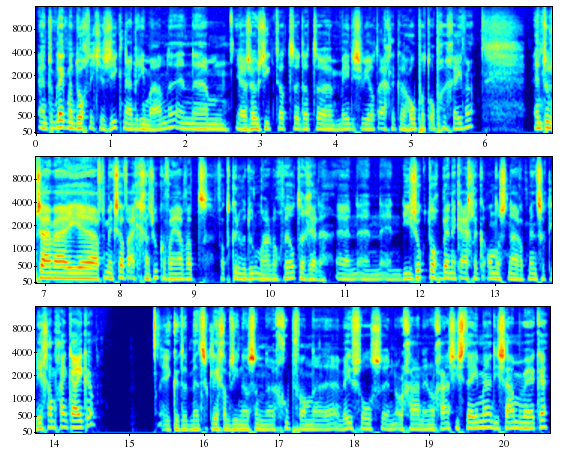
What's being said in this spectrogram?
En toen bleek mijn dochtertje ziek na drie maanden. En um, ja, zo ziek dat, eh, dat de medische wereld eigenlijk de hoop had opgegeven. En toen zijn wij, uh, of toen ben ik zelf eigenlijk gaan zoeken van ja, wat, wat kunnen we doen om haar nog wel te redden? En, en, en die zoektocht ben ik eigenlijk anders naar het menselijk lichaam gaan kijken. Je kunt het menselijk lichaam zien als een groep van weefsels en organen en orgaansystemen die samenwerken.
